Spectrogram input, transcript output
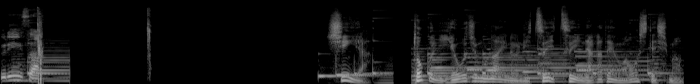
グリーンさん。深夜特に用事もないのについつい長電話をしてしまう。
